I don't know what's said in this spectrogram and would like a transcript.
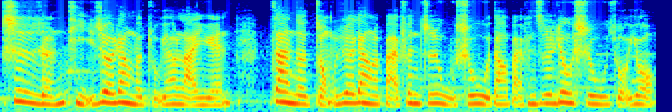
是人体热量的主要来源，占的总热量的百分之五十五到百分之六十五左右。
